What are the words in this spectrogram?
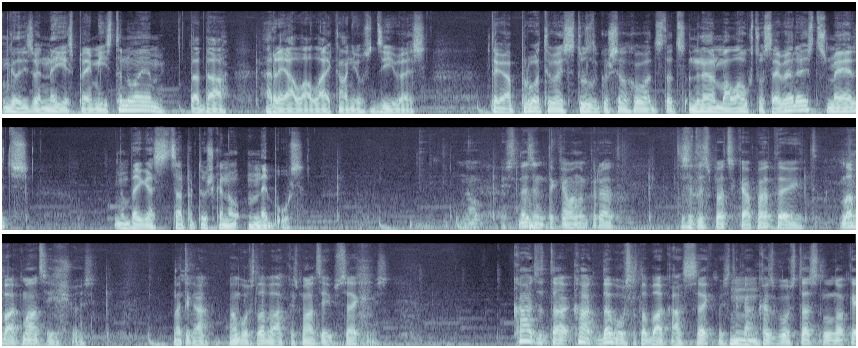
gandrīz vai neiespējami īstenojami tādā reālā laikā jūsu dzīvēm. Proti, vai esat uzlikuši sev kaut kādus tādus nenormāli augstos everestus mērķus, un beigās esat sapratuši, ka nu, nebūs. Nu, es nezinu, kā manuprāt, tas ir tas pats, kā pateikt, labāk mācīšos. Tā kā man būs labākas mācību sekmes. Kā tu, tā, kā tu dabūsi labākās sekmes? Mm. Kā, kas būs tas, nu, ok,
